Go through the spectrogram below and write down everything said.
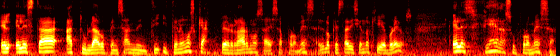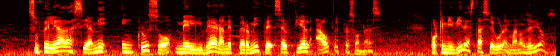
Él, está a tu lado pensando en ti y tenemos que aferrarnos a esa promesa. Es lo que está diciendo aquí Hebreos. Él es fiel a su promesa. Su fidelidad hacia mí incluso me libera, me permite ser fiel a otras personas porque mi vida está segura en manos de Dios.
